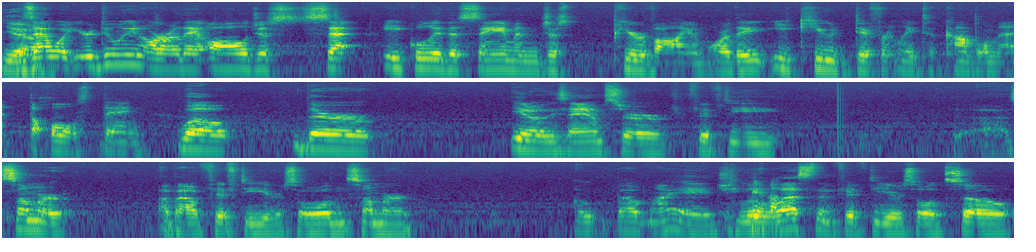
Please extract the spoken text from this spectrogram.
Yeah. Is that what you're doing, or are they all just set equally the same and just pure volume, or they EQ'd differently to complement the whole thing? Well, they're, you know, these amps are 50, uh, some are about 50 years old and some are about my age, a little Yeah. less than 50 years old. So,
